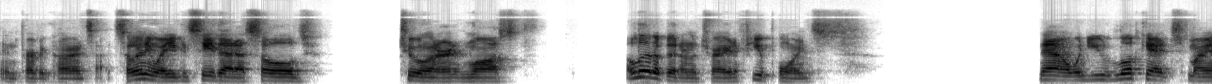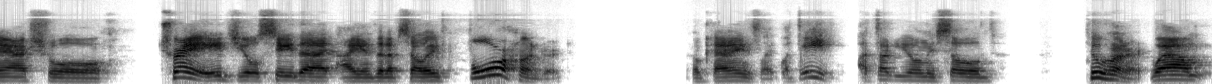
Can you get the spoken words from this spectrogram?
in perfect hindsight. So anyway, you can see that I sold 200 and lost a little bit on the trade, a few points. Now, when you look at my actual trades, you'll see that I ended up selling 400. Okay, he's like, "What, Dave? I thought you only sold 200." Well,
